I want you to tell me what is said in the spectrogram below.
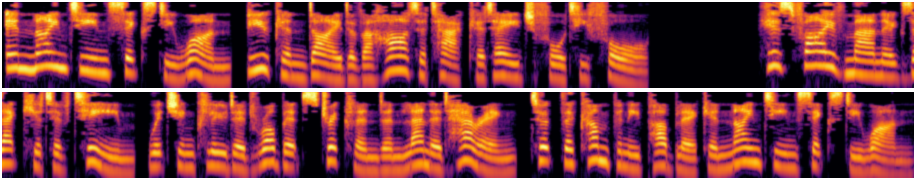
In 1961, Buchan died of a heart attack at age 44. His five-man executive team, which included Robert Strickland and Leonard Herring, took the company public in 1961.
